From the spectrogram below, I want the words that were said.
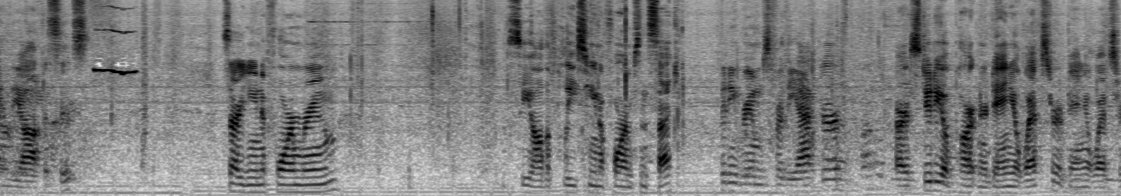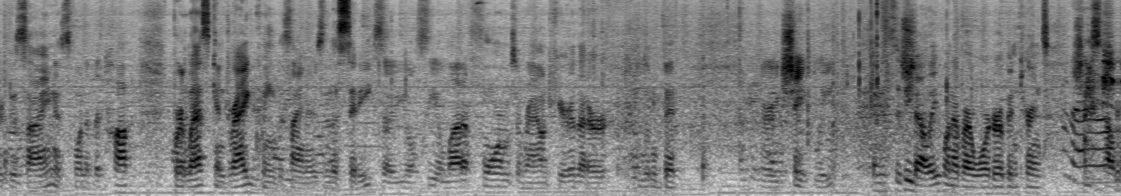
And the offices. It's our uniform room. See all the police uniforms and such. Fitting rooms for the actor. Our studio partner, Daniel Webster of Daniel Webster Design, is one of the top burlesque and drag queen designers in the city. So you'll see a lot of forms around here that are a little bit very shapely. And this is Shelly, one of our wardrobe interns. She's help,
